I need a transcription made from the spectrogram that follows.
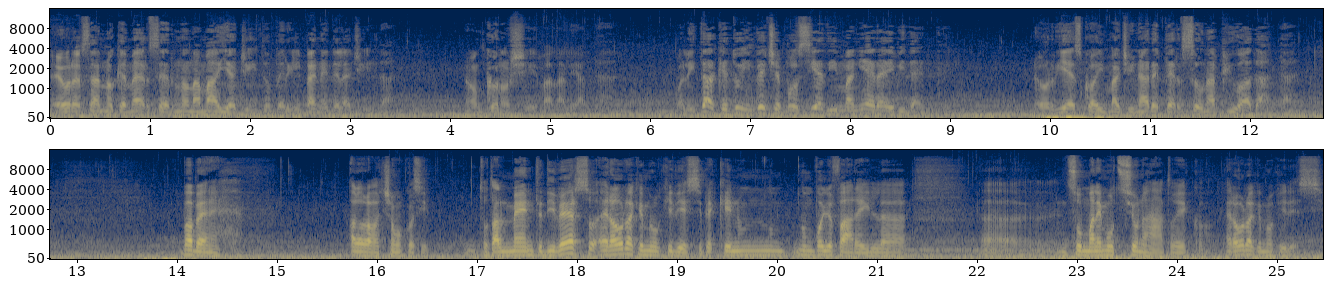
E ora sanno che Mercer non ha mai agito per il bene della Gilda. Non conosceva la lealtà. Qualità che tu invece possiedi in maniera evidente. Non riesco a immaginare persona più adatta. Va bene. Allora facciamo così. Totalmente diverso. Era ora che me lo chiedessi perché non, non- non voglio fare il... eh, insomma l'emozionato, ecco. Era ora che me lo chiedessi.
